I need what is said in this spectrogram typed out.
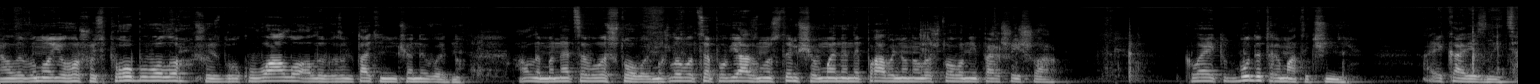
Але воно його щось пробувало, щось друкувало, але в результаті нічого не видно. Але мене це влаштовує. Можливо, це пов'язано з тим, що в мене неправильно налаштований перший шар. Клей тут буде тримати чи ні? А яка різниця?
